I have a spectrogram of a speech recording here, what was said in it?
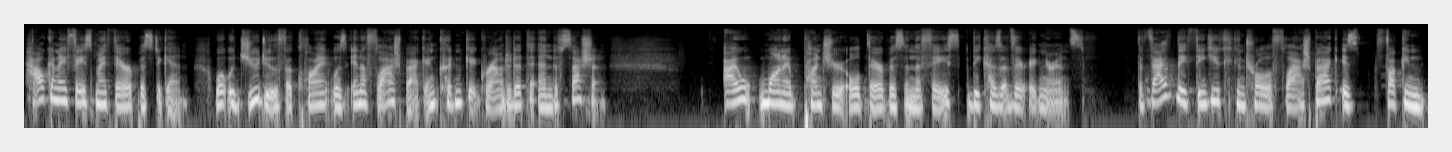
How can I face my therapist again? What would you do if a client was in a flashback and couldn't get grounded at the end of session? I want to punch your old therapist in the face because of their ignorance. The fact that they think you can control a flashback is fucking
